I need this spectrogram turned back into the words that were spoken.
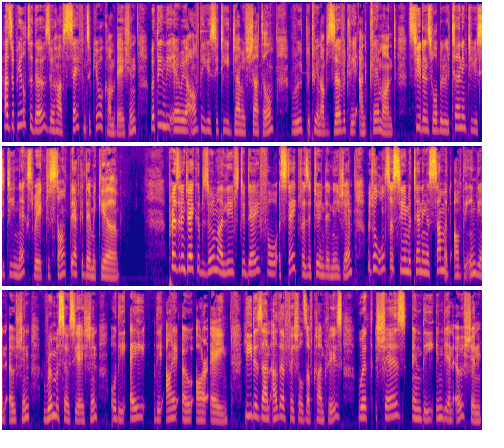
has appealed to those who have safe and secure accommodation within the area of the UCT Jammie Shuttle route between Observatory and Claremont. Students will be returning to UCT next week to start the academic year. President Jacob Zuma leaves today for a state visit to Indonesia, which will also see him attending a summit of the Indian Ocean Rim Association, or the A the IORA. Leaders and other officials of countries with shares in the Indian Ocean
